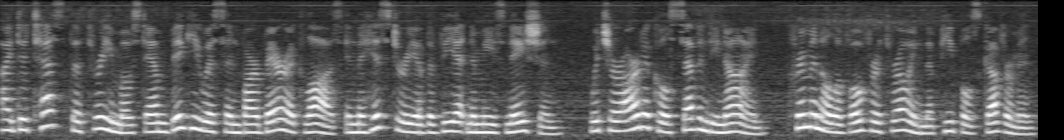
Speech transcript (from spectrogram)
I detest the three most ambiguous and barbaric laws in the history of the Vietnamese nation, which are Article 79, criminal of overthrowing the people's government.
